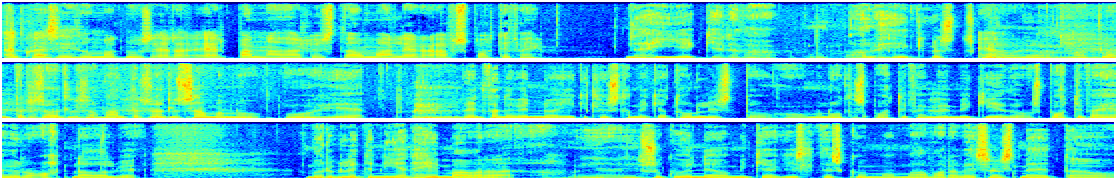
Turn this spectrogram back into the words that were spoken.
En hvað segir þú Magnús, er, er bannað að hlusta á malir af Spotify? Nei, ég gerir það alveg heiklust sko. já, já, maður blandar þessu öllu saman blandar þessu öllu saman og, og ég vinn þannig vinnu að ég get hlusta mikið á tónlist og, og maður nota Spotify mjög mikið og Spotify hefur opnað alveg að mörguleiti nýjan heima að vera eins og guðni á mikið af gísldiskum og maður var að veisnast með þetta og,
